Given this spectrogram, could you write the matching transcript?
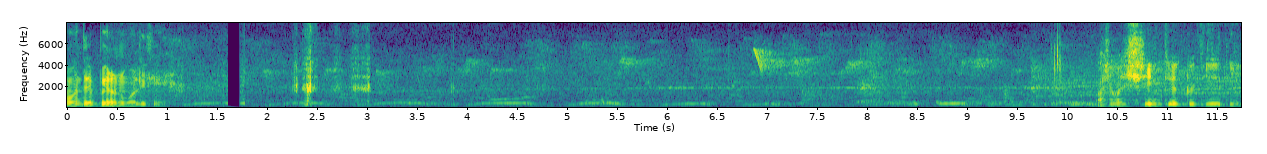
আমাদের বেরোন মলিকে পাশাপাশি শ্রিমকে একটু দিয়ে দিই।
